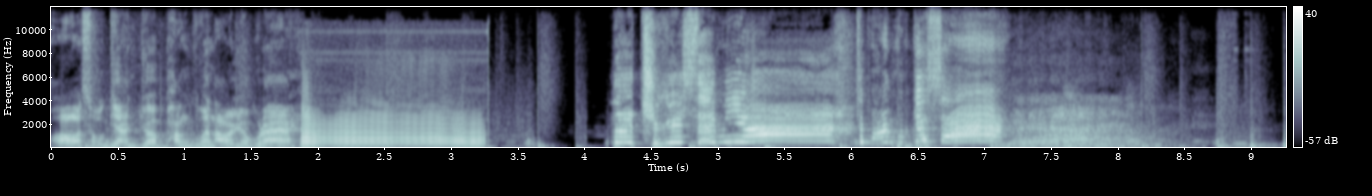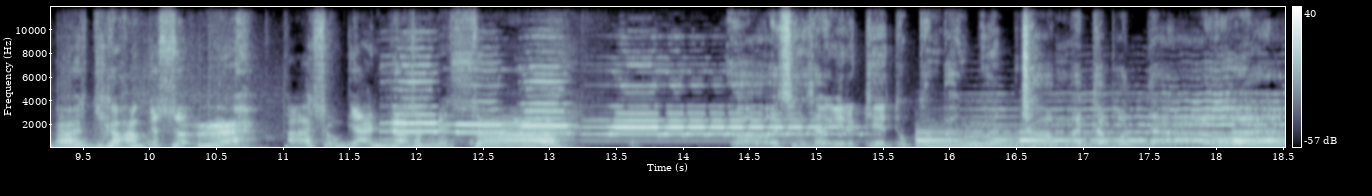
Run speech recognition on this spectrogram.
어 속이 안 좋아. 방구가 나오려고 그래. 나 죽일 셈이야! 방구 꼈어! 아 네가 방구 꼈어. 으아. 아 속이 안 좋아서 그랬어 어 세상에 이렇게 독한 방구 처음 맡아본다 우와.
